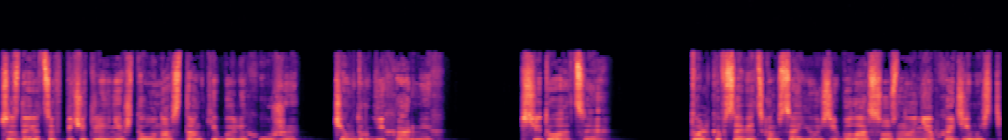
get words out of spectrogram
создается впечатление, что у нас танки были хуже, чем в других армиях. Ситуация. Только в Советском Союзе была осознана необходимость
